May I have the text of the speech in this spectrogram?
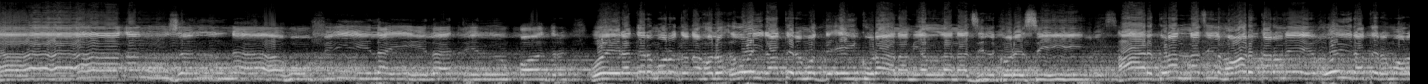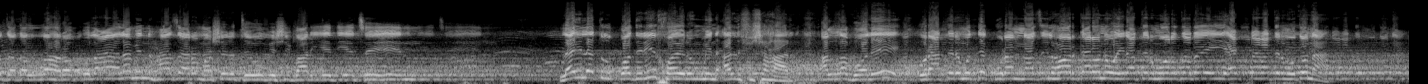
ওই রাতের মর্যাদা হলো ওই রাতের মধ্যে এই কোরআন আমি আল্লাহ নাজিল করেছি। আর কোরআন নাজিল হওয়ার কারণে ওই রাতের মর্যাদা আল্লাহ রাব্বুল আলামিন হাজার মাসের চেয়েও বেশি বাড়িয়ে দিয়েছেন। লাইলাতুল কদরি খয়রুম মিন আলফি শাহার। আল্লাহ বলে, ও রাতের মধ্যে কোরআন নাজিল হওয়ার কারণে ওই রাতের মর্যাদা এই একটা রাতের মতো না।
